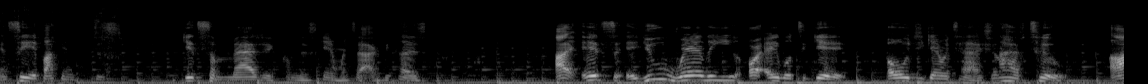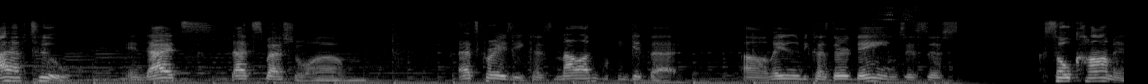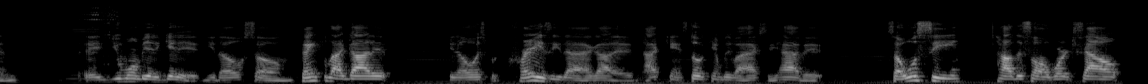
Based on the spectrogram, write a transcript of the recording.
and see if I can just get some magic from this gamer tag because I it's you rarely are able to get OG gamer tags, and I have two. I have two, and that's that's special. Um, that's crazy because not a lot of people can get that um, mainly because their names is just so common eh, you won't be able to get it you know? So thankful I got it. You know it's crazy that I got it. I can't still can't believe I actually have it. So we'll see how this all works out.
